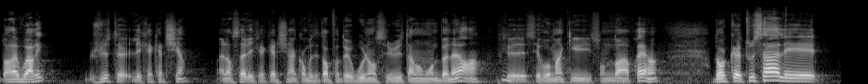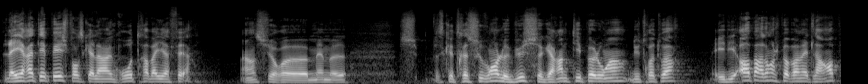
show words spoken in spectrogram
dans la voirie juste les cacas de chien. Alors ça, les cacas de chien, quand vous êtes en fauteuil roulant, c'est juste un moment de bonheur, hein, parce que c'est vos mains qui sont dedans après. Hein. Donc euh, tout ça, les, la RATP, je pense qu'elle a un gros travail à faire. hein, sur euh, même, euh, su- parce que très souvent, le bus se gare un petit peu loin du trottoir. Et il dit Oh, pardon, je peux pas mettre la rampe.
